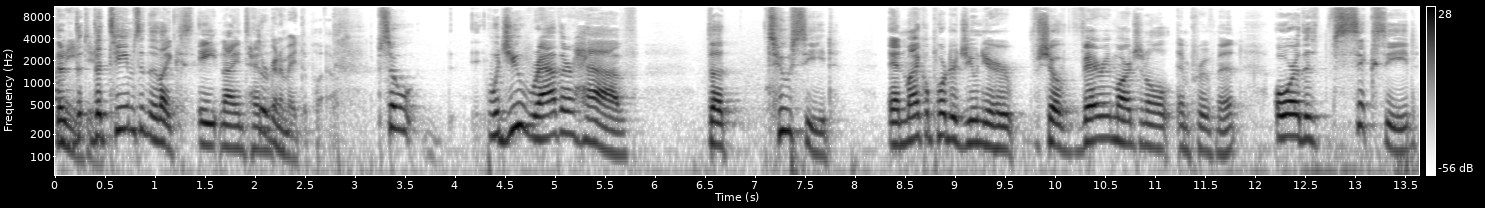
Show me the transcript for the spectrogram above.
the, mean, the, dude. the teams in the like eight, nine, ten. They're going to make the playoffs. So, would you rather have the two seed and Michael Porter Jr. show very marginal improvement, or the six seed,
